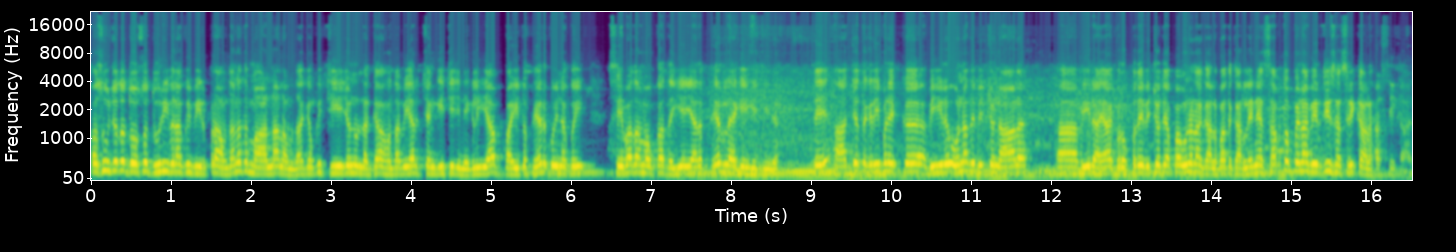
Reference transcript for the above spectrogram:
ਪਸ਼ੂ ਜਦੋਂ ਦੋਸਤੋ ਦੂਰੀ ਬਣਾ ਕੋਈ ਵੀਰ ਭਰਾ ਆਉਂਦਾ ਨਾ ਤੇ ਮਾਣ ਨਾਲ ਆਉਂਦਾ ਕਿਉਂਕਿ ਚੀਜ਼ ਉਹਨੂੰ ਲੱਗਾ ਹੁੰਦਾ ਵੀ ਯਾਰ ਚੰਗੀ ਚੀਜ਼ ਨਿਕਲੀ ਆ ਬਾਈ ਤੋਂ ਫਿਰ ਕੋਈ ਨਾ ਕੋਈ ਸੇਵਾ ਦਾ ਮੌਕਾ ਦਈਏ ਯਾਰ ਫਿਰ ਲੈ ਕੇ ਆਈਏ ਚੀਜ਼। ਤੇ ਅੱਜ ਤਕਰੀਬਨ ਇੱਕ ਵੀਰ ਉਹਨਾਂ ਦੇ ਵਿੱਚੋਂ ਨਾਲ ਵੀਰ ਆਇਆ ਗਰੁੱਪ ਦੇ ਵਿੱਚੋਂ ਤੇ ਆਪਾਂ ਉਹਨਾਂ ਨਾਲ ਗੱਲਬਾਤ ਕਰ ਲੈਨੇ ਆ ਸਭ ਤੋਂ ਪਹਿਲਾਂ ਵੀਰ ਜੀ ਸਤਿ ਸ੍ਰੀ ਅਕਾਲ। ਸਤਿ ਸ਼੍ਰੀ ਅਕਾਲ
